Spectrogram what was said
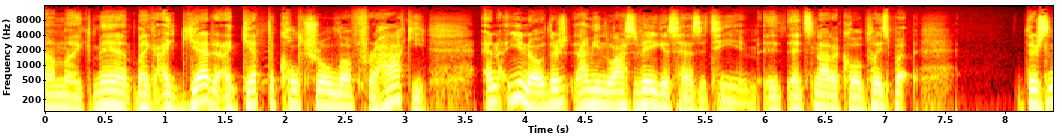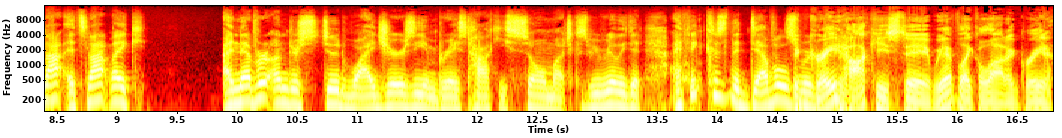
I'm like, man, like, I get it. I get the cultural love for hockey. And, you know, there's, I mean, Las Vegas has a team. It, it's not a cold place, but there's not, it's not like, I never understood why Jersey embraced hockey so much because we really did. I think because the Devils It's a were great hockey state. We have like a lot of great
